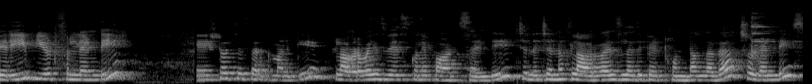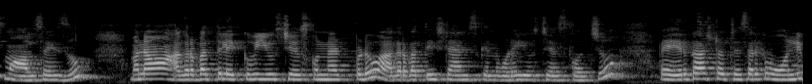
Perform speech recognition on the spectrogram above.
వెరీ బ్యూటిఫుల్ అండి. నెక్స్ట్ వచ్చేసరికి మనకి ఫ్లవర్ వైజ్ వేసుకునే పార్ట్స్ అండి. చిన్న చిన్న ఫ్లవర్ వైజ్లు అది పెట్టుకుంటాం కదా. చూడండి స్మాల్ సైజు మనం అగరబత్తులు ఎక్కువ యూజ్ చేసుకున్నప్పుడు అగరబత్తి స్టాండ్స్ కింద కూడా యూజ్ చేసుకోవచ్చు. పెయిర్ కాస్ట్ వచ్చేసరికి ఓన్లీ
